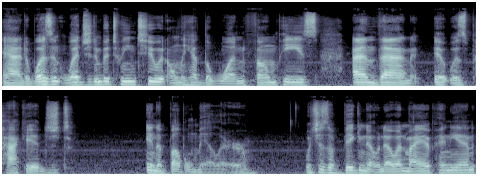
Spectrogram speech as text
and it wasn't wedged in between two it only had the one foam piece and then it was packaged in a bubble mailer which is a big no-no in my opinion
